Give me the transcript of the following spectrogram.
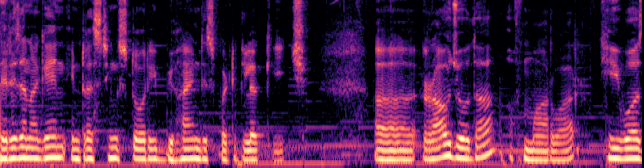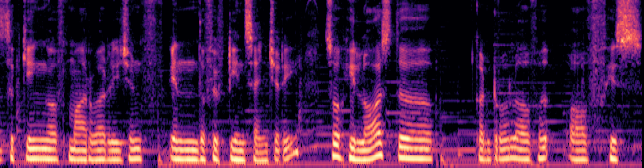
there is an again interesting story behind this particular keech. Uh, Rao Jodha of Marwar, he was the king of Marwar region in the 15th century. So he lost the control of, of his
